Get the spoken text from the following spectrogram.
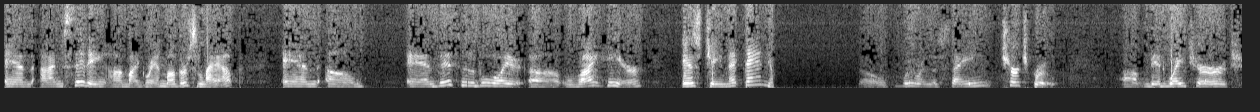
And I'm sitting on my grandmother's lap. And, um, and this little boy uh, right here is Gene McDaniel. So we were in the same church group, um, Midway Church,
